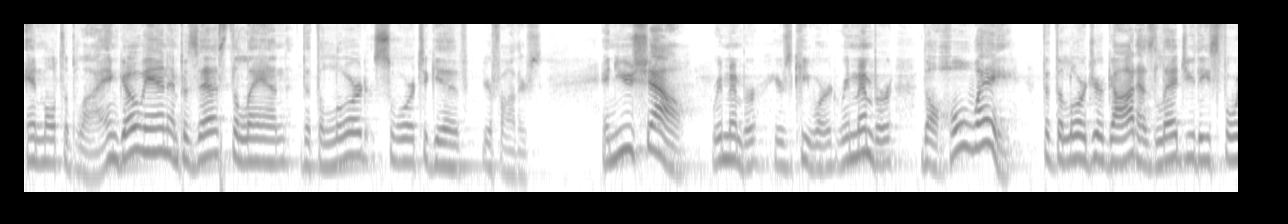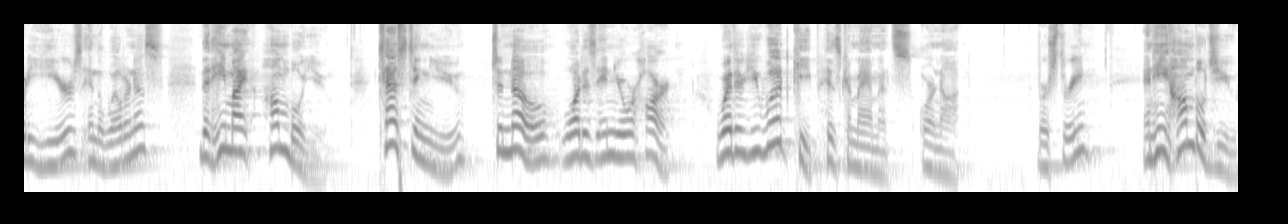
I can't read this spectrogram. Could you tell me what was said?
and multiply, and go in and possess the land that the Lord swore to give your fathers. And you shall remember, here's a key word, remember the whole way that the Lord your God has led you these 40 years in the wilderness, that he might humble you, testing you to know what is in your heart, whether you would keep his commandments or not. Verse 3 And he humbled you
